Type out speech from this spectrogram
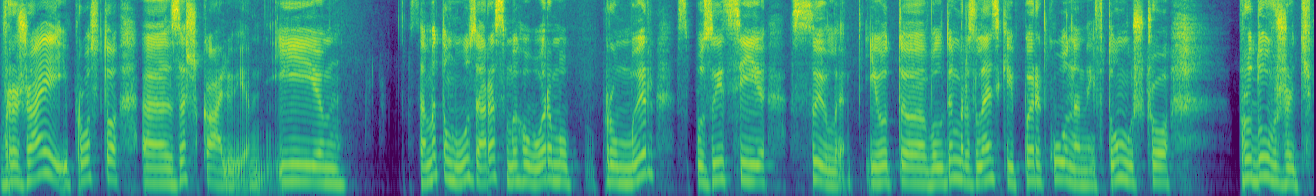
вражає і просто е, зашкалює. І Саме тому зараз ми говоримо про мир з позиції сили. І от е, Володимир Зеленський переконаний в тому, що продовжить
